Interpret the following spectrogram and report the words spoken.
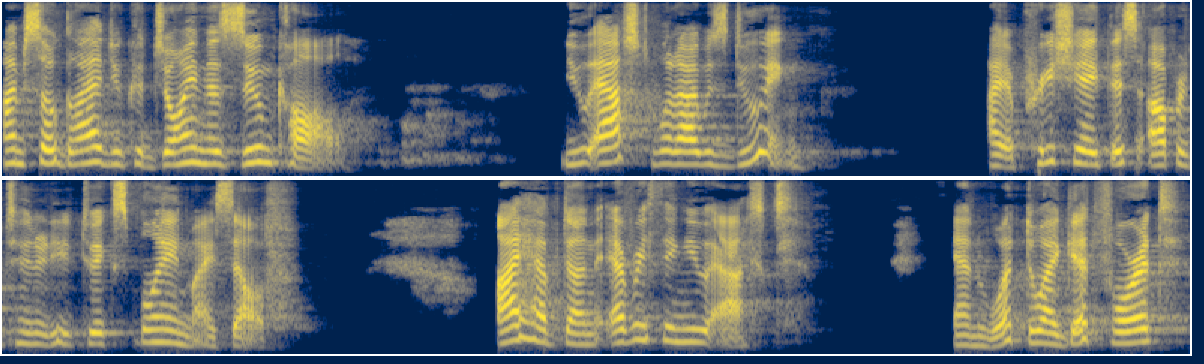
I'm so glad you could join this Zoom call. You asked what I was doing. I appreciate this opportunity to explain myself. I have done everything you asked. And what do I get for it?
